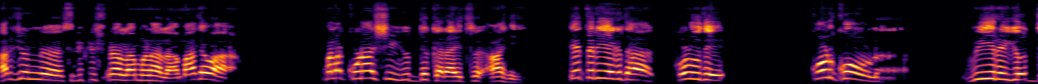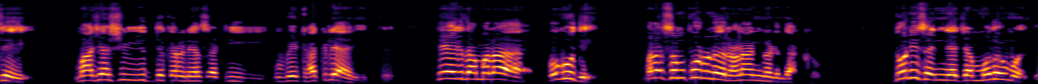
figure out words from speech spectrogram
अर्जुन श्रीकृष्णाला म्हणाला माधवा मला कुणाशी युद्ध करायचं आहे? ते तरी एकदा कळू दे. कोण कोण? वीर योद्धे माझ्याशी युद्ध करण्यासाठी उभे ठाकले आहेत. हे एकदा मला बघू दे. मला संपूर्ण रणांगण दाखव. दोन्ही सैन्याच्या मधोमध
